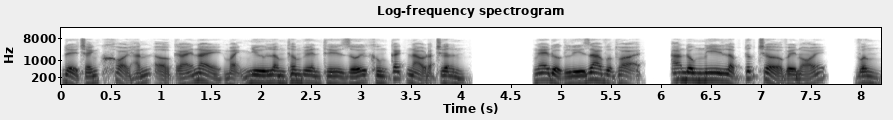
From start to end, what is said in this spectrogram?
để tránh khỏi hắn ở cái này mạnh như lâm thâm viên thế giới không cách nào đặt chân. Nghe được Lý Gia vượng thoại, An Đông Ni lập tức trở về nói, vâng,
